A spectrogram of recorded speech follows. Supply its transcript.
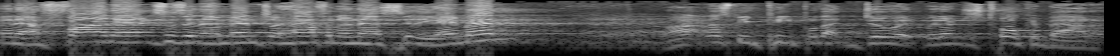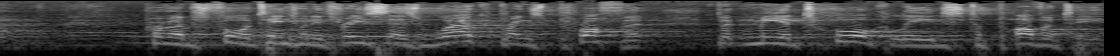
in our finances, in our mental health, and in our city. Amen? Amen. Right? Let's be people that do it. We don't just talk about it. Proverbs 14 23 says, Work brings profit, but mere talk leads to poverty.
